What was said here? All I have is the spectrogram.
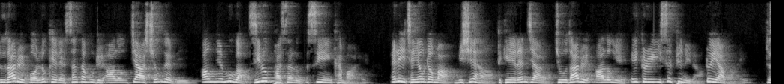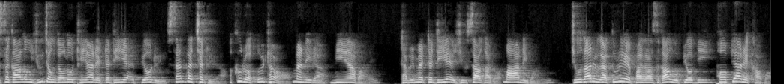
လူသားတွေပေါ်လုတ်ခဲ့တဲ့စမ်းသပ်မှုတွေအားလုံးကြာရှုံးခဲ့ပြီးအောင်မြင်မှုက0%လို့အစီရင်ခံပါတယ် အဲ့ဒီအချိန်ရောက်တော့မှမီရှဲဟာတကယ်တမ်းကျတော့ဂျိုသားတွေအားလုံးရဲ့အေဂရီအစ်စ်ဖြစ်နေတာတွေ့ရပါတယ်တစကားလုံးယူကြောင်ကြောင်လို့ထင်ရတဲ့တတိရဲ့အပြောတွေစမ်းသပ်ချက်တွေဟာအခုတော့တွေးထွက်အောင်မှတ်နေတာမြင်ရပါတယ်ဒါပေမဲ့တတိရဲ့အယူဆကတော့မှားနေပါတယ်ဂျိုသားတွေကသူတို့ရဲ့ဘာသာစကားကိုပြောပြီးပေါ်ပြတဲ့အခါမှာ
